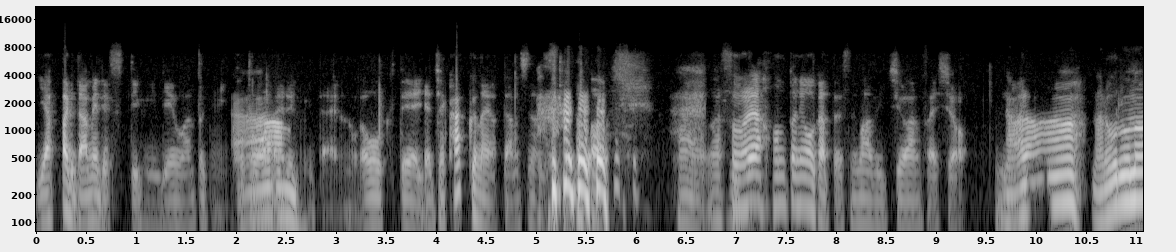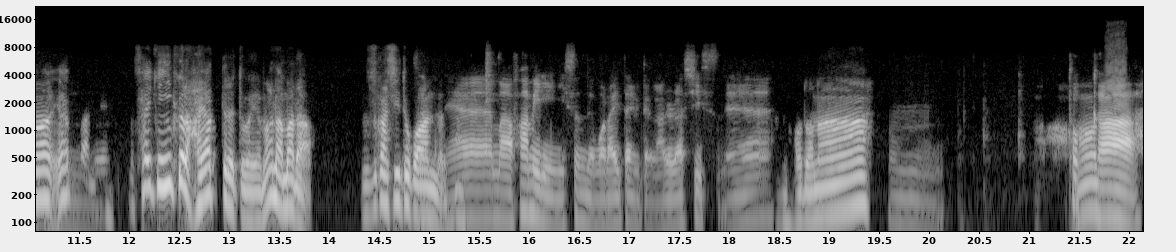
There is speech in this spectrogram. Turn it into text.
やっぱりダメですっていうふうに電話の時に断られるみたいなのが多くて、いや、じゃあ書くなよって話なんですけど、はい。まあ、それは本当に多かったですね、まず一番最初。ならなるほどな。やっぱね、最近いくら流行ってるとはいえ、まだまだ難しいとこあるんだね。なね。まあ、ファミリーに住んでもらいたいみたいなのがあるらしいですね。るほどな。うん。とか、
